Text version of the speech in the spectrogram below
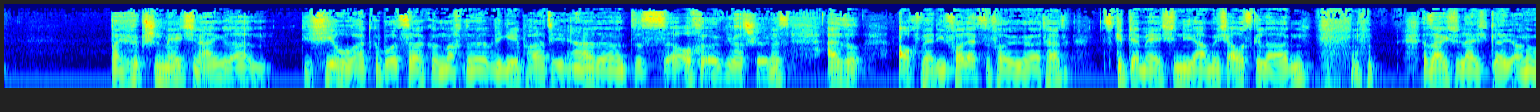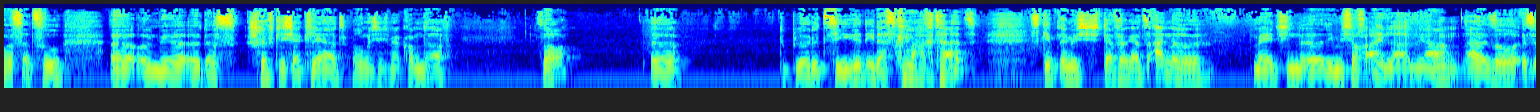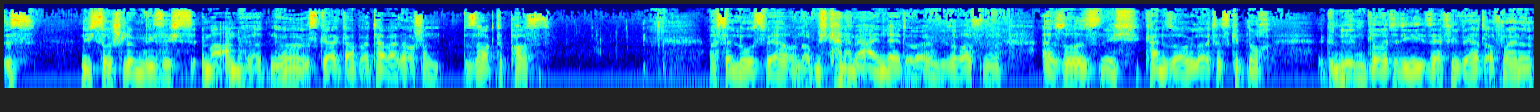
bei hübschen Mädchen eingeladen. Die Firo hat Geburtstag und macht eine WG-Party. Ja, das ist auch irgendwie was Schönes. Also, auch wer die vorletzte Folge gehört hat, es gibt ja Mädchen, die haben mich ausgeladen. da sage ich vielleicht gleich auch noch was dazu. Äh, und mir äh, das schriftlich erklärt, warum ich nicht mehr kommen darf. So, äh, du blöde Ziege, die das gemacht hat. Es gibt nämlich dafür ganz andere Mädchen, äh, die mich noch einladen, ja. Also es ist nicht so schlimm, wie sich's immer anhört. Ne? Es gab ja teilweise auch schon besorgte Post, was denn los wäre und ob mich keiner mehr einlädt oder irgendwie sowas. Ne? Also so ist es nicht. Keine Sorge, Leute. Es gibt noch genügend Leute, die sehr viel Wert auf meine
